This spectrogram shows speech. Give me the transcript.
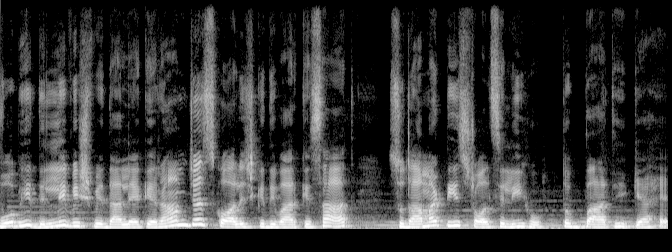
वो भी दिल्ली विश्वविद्यालय के रामजस कॉलेज की दीवार के साथ सुदामा टी स्टॉल से ली हो तो बात ही क्या है?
